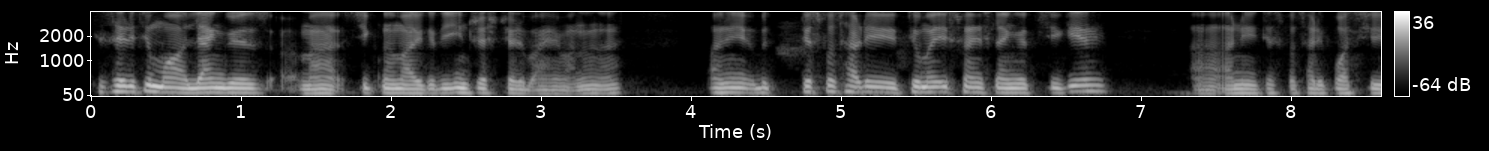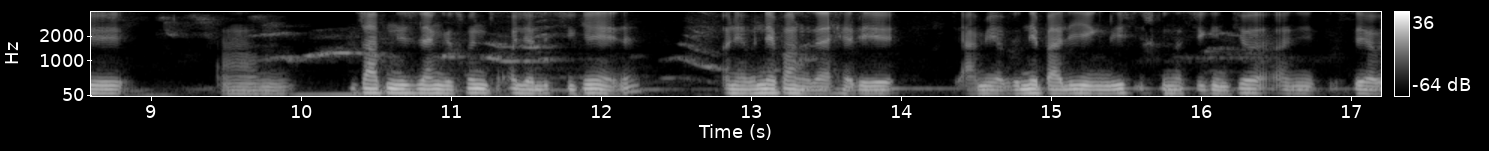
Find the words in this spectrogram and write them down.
त्यसरी चाहिँ म ल्याङ्ग्वेजमा सिक्नमा अलिकति इन्ट्रेस्टेड भएँ भनौँ न। अनि त्यस पछाडि त्यो मैले स्पेनिस ल्याङ्ग्वेज सिकेँ। अनि त्यस पछाडि पछि जापानिज ल्याङ्ग्वेज पनि अलिअलि सिकेँ होइन। अनि अब नेपाल हुँदाखेरि हामी अब नेपाली इङ्ग्लिस स्कुलमा सिकिन्थ्यो। अनि त्यस्तै अब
